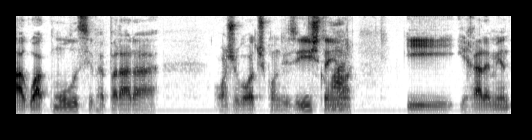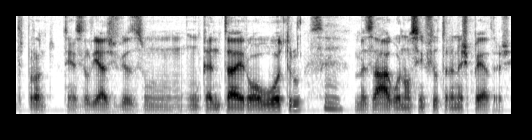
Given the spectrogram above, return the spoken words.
a água acumula-se e vai parar à- aos esgotos quando existem. Claro. ó. E, e raramente, pronto, tens ali às vezes um, um canteiro ou outro, Sim. mas a água não se infiltra nas pedras.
